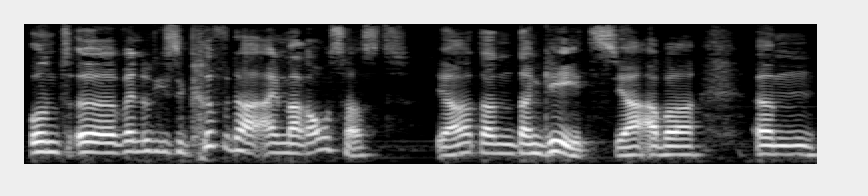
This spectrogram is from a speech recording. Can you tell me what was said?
Und äh, wenn du diese Griffe da einmal raus hast, ja, dann, dann geht's, ja, aber ähm,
